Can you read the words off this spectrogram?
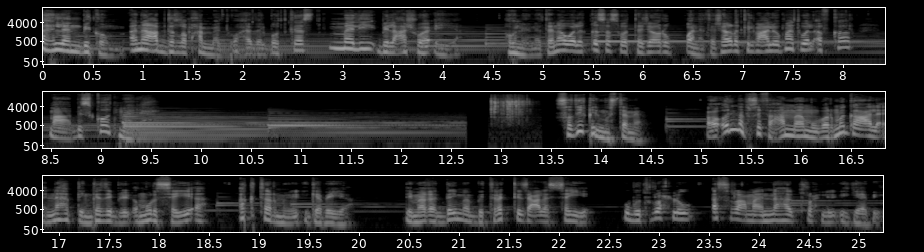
أهلا بكم. أنا عبد الله محمد وهذا البودكاست مليء بالعشوائية. هنا نتناول القصص والتجارب ونتشارك المعلومات والأفكار مع بسكوت مالح. صديقي المستمع عقولنا بصفة عامة مبرمجة على أنها بتنجذب للأمور السيئة أكتر من الإيجابية. دماغك دايما بتركز على السيء وبتروح له أسرع ما أنها بتروح للإيجابي.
